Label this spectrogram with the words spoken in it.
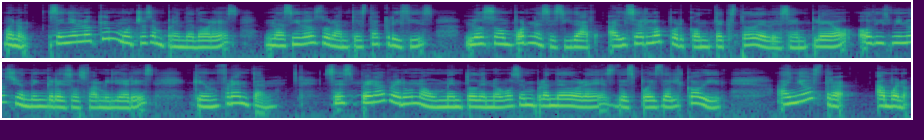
Bueno, señaló que muchos emprendedores nacidos durante esta crisis lo son por necesidad, al serlo por contexto de desempleo o disminución de ingresos familiares que enfrentan. Se espera ver un aumento de nuevos emprendedores después del COVID. Años Ah, bueno,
